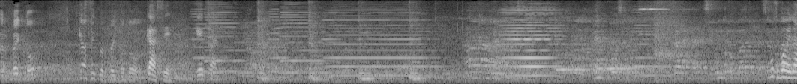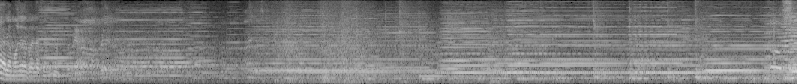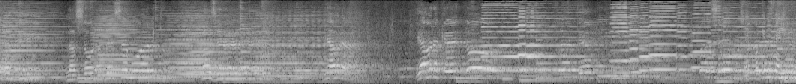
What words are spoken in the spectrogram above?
perfecto, casi perfecto todo. Casi. Qué tal. No se mueve nada la moneda con el ascensor. Las horas de ese muerto ayer. Y ahora, y ahora que estoy frente a mí, parecemos ¿Por qué me seguís?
